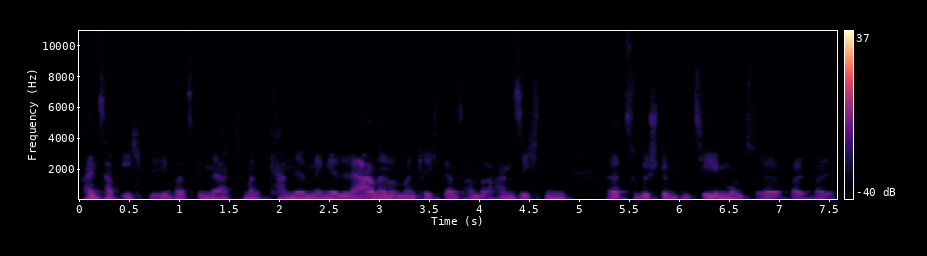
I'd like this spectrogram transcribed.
eins habe ich jedenfalls gemerkt, man kann eine Menge lernen und man kriegt ganz andere Ansichten äh, zu bestimmten Themen. Und äh, weil, weil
